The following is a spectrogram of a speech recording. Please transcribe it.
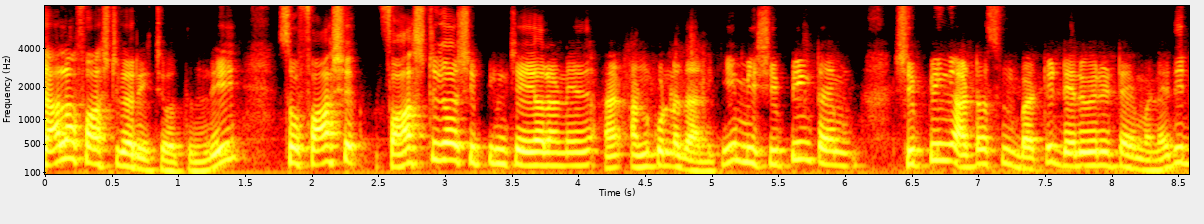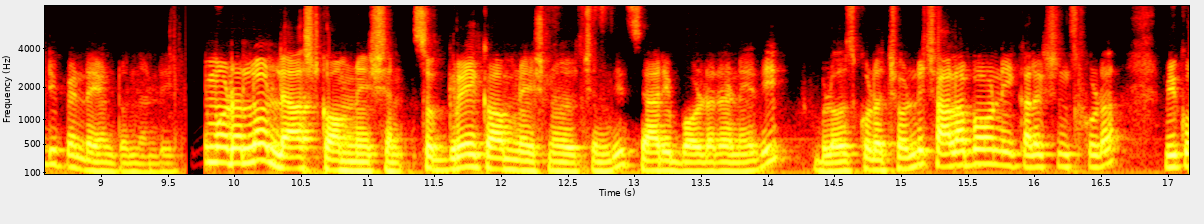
చాలా ఫాస్ట్గా రీచ్ అవుతుంది. సో ఫాస్ట్ ఫాస్ట్గా షిప్పింగ్ చేయాలనే అనుకున్న దానికి మీ షిప్పింగ్ టైం షిప్పింగ్ అడ్రస్ని బట్టి డెలివరీ టైం అనేది డిపెండ్ అయి ఉంటుందండి. ఈ మోడల్లో last combination so grey combination వచ్చింది. శారీ బార్డర్ అనేది బ్లౌజ్ కూడా చూడండి. చాలా బాగున్నాయి ఈ కలెక్షన్స్ కూడా. మీకు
